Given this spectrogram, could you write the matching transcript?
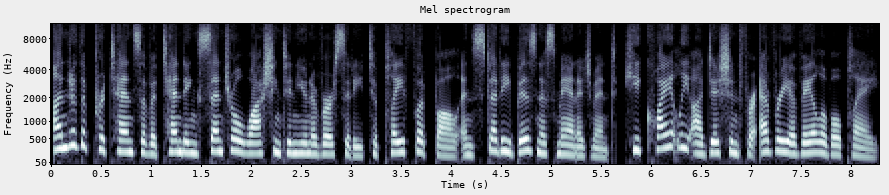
Under the pretense of attending Central Washington University to play football and study business management, he quietly auditioned for every available play,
